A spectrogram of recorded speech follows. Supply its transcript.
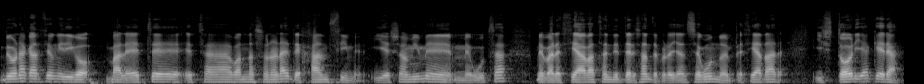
veo una canción y digo, vale, este, esta banda sonora es de Hans Zimmer. Y eso a mí me, me gusta, me parecía bastante interesante, pero ya en segundo empecé a dar historia, que era,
